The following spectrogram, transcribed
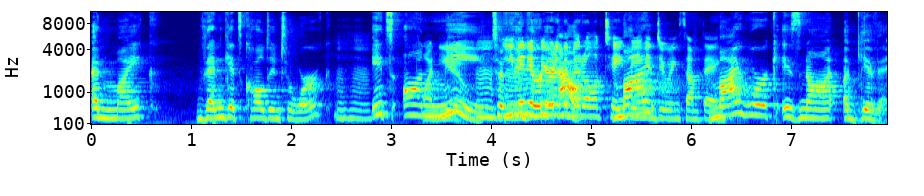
and mike then gets called into work it's on, On me you. to Even if you're in the out. middle of taping and doing something. my work is not a given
